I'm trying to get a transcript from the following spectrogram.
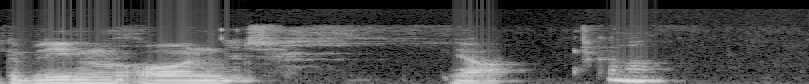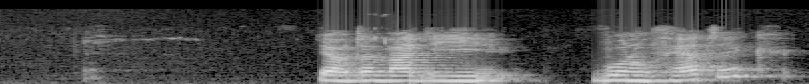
geblieben und ja. Genau. Ja, und dann war die Wohnung fertig.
